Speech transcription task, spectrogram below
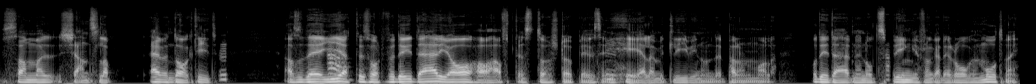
samma känsla även dagtid. Alltså det är Ja. jättesvårt för det är ju där jag har haft den största upplevelsen i hela mitt liv inom det paranormala. Och det är där när något springer från garderoben mot mig.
